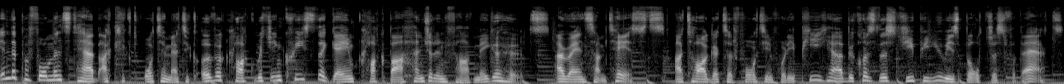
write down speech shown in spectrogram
In the performance tab, I clicked automatic overclock which increased the game clock by 105 MHz. I ran some tests. I targeted 1440p here because this GPU is built just for that.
